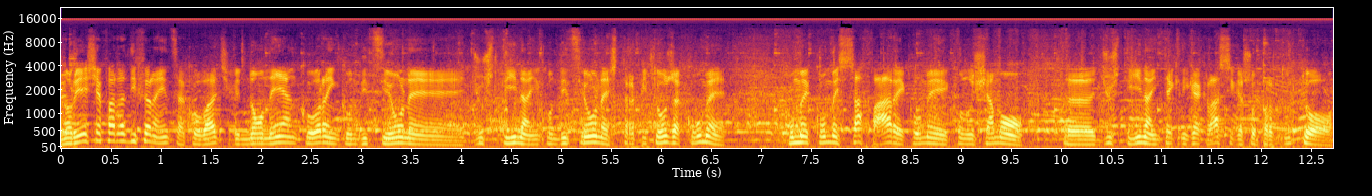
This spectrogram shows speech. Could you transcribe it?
Non riesce a fare la differenza, Kowalczyk non è ancora in condizione giustina, in condizione strepitosa come, come, come sa fare, come conosciamo eh, Giustina in tecnica classica soprattutto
